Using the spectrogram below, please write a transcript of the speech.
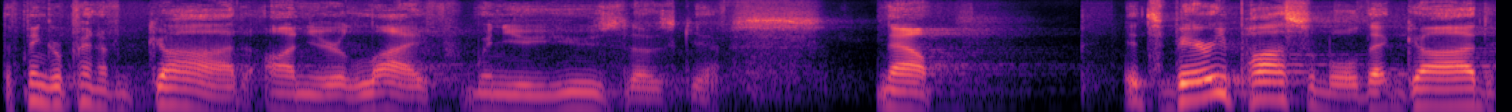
the fingerprint of God on your life when you use those gifts. Now, it's very possible that God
